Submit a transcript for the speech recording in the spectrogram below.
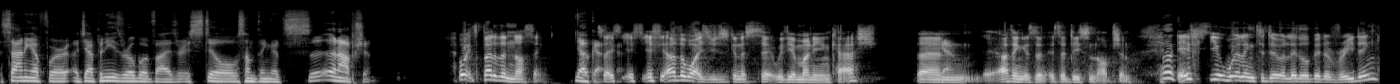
Signing up for a Japanese robo advisor is still something that's an option. well, it's better than nothing. Yeah. Okay. So if, if, if otherwise you're just going to sit with your money in cash, then I think it's a, it's a decent option. okay. If you're willing to do a little bit of reading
